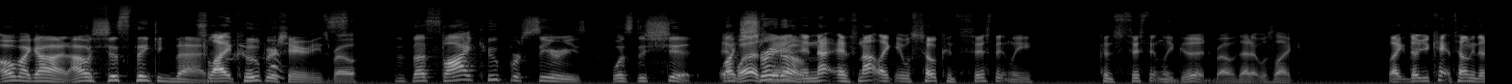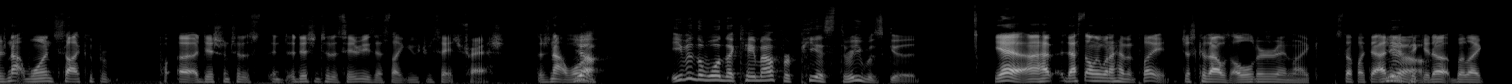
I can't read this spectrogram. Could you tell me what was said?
oh my god i was just thinking that Sly Cooper series, bro. The sly cooper series was the shit It like was, straight man. up and that it's not like it was so consistently, consistently good, bro. That it was like, like there, you can't tell me there's not one Sly Cooper uh, addition to this addition to the series that's like you can say it's trash. There's not one. yeah even the one that came out for ps3 was good Yeah, I have, that's the only one I haven't played, just because I was older and like stuff like that. I need to pick it up, but like,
